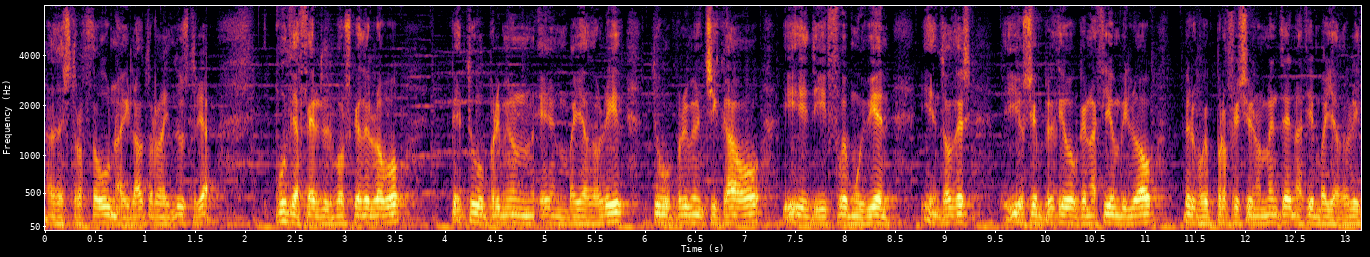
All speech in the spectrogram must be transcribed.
la destrozó una y la otra la industria, pude hacer El Bosque del Lobo que tuvo premio en Valladolid, tuvo premio en Chicago y, y, fue muy bien. Y entonces yo siempre digo que nací en Bilbao, pero profesionalmente nací en Valladolid.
